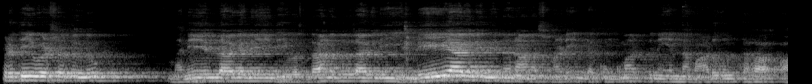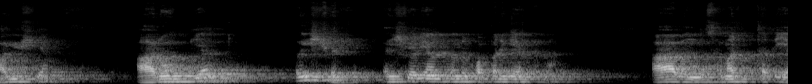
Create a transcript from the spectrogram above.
ಪ್ರತಿ ವರ್ಷದಲ್ಲೂ ಮನೆಯಲ್ಲಾಗಲಿ, ದೇವಸ್ಥಾನದಲ್ಲಾಗಲಿ, ಎಲ್ಲೇ ಆಗಲಿ ನಿನ್ನ ನಾಮಸ್ಮರಣೆಯಿಂದ ಕುಂಕುಮಾರ್ಚನೆಯನ್ನು ಮಾಡುವಂತಹ ಆಯುಷ್ಯ, ಆರೋಗ್ಯ, ಐಶ್ವರ್ಯ. ಐಶ್ವರ್ಯ ಅಂತಂದ್ರೆ ಕೊಪ್ಪರಿಗೆ ಅಂತಲ್ಲ. ಆ ಒಂದು ಸಮರ್ಥತೆಯ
